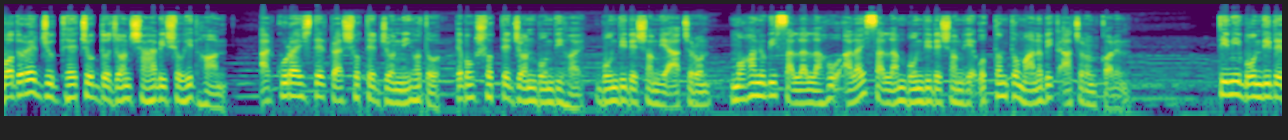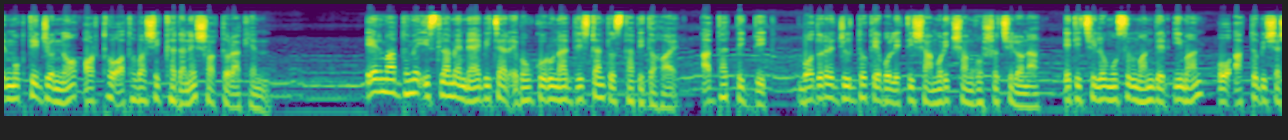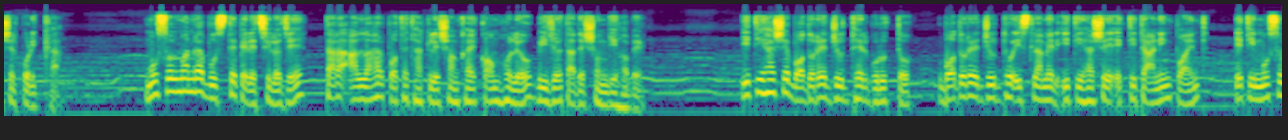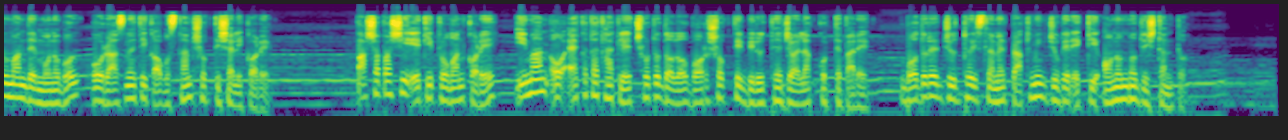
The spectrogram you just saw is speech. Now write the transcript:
বদরের যুদ্ধে চোদ্দ জন সাহাবি শহীদ হন, আর কুরাইশদের প্রায় সত্তর জন নিহত এবং সত্যের জন বন্দী হয়। বন্দীদের সঙ্গে আচরণ, মহানবী সাল্লাল্লাহু আলাই সাল্লাম বন্দীদের সঙ্গে অত্যন্ত মানবিক আচরণ করেন। তিনি বন্দীদের মুক্তির জন্য অর্থ অথবা শিক্ষাদানের শর্ত রাখেন। এর মাধ্যমে ইসলামের ন্যায় বিচার এবং করুণার দৃষ্টান্ত স্থাপিত হয়। আধ্যাত্মিক দিক, বদরের যুদ্ধ কেবল একটি সামরিক সংঘর্ষ ছিল না, এটি ছিল মুসলমানদের ইমান ও আত্মবিশ্বাসের পরীক্ষা। মুসলমানরা বুঝতে পেরেছিল যে, তারা আল্লাহর পথে থাকলে সংখ্যায় কম হলেও বিজয় তাদের সঙ্গী হবে। ইতিহাসে বদরের যুদ্ধের গুরুত্ব, বদরের যুদ্ধ ইসলামের ইতিহাসে একটি টার্নিং পয়েন্ট, এটি মুসলমানদের মনোবল ও রাজনৈতিক অবস্থান শক্তিশালী করে। পাশাপাশি এটি প্রমাণ করে, ইমান ও একতা থাকলে ছোট দলও বড় শক্তির বিরুদ্ধে জয়লাভ করতে পারে। বদরের যুদ্ধ ইসলামের প্রাথমিক যুগের একটি অনন্য দৃষ্টান্ত।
